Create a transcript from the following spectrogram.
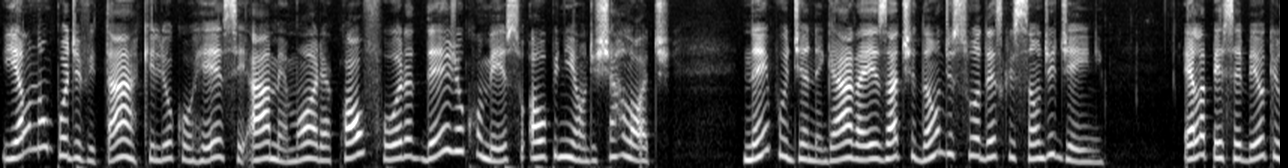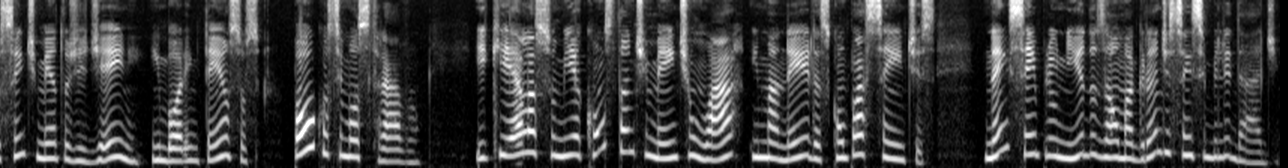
e ela não pôde evitar que lhe ocorresse à memória qual fora desde o começo a opinião de Charlotte. Nem podia negar a exatidão de sua descrição de Jane ela percebeu que os sentimentos de Jane, embora intensos, pouco se mostravam e que ela assumia constantemente um ar e maneiras complacentes, nem sempre unidos a uma grande sensibilidade.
